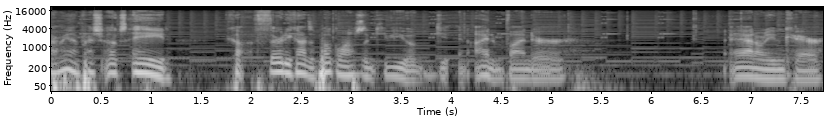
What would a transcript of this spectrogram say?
I Marina Pressure Oaks aid. 30 kinds of Pokemon I'm supposed to give you a, an item finder. Eh, I don't even care.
